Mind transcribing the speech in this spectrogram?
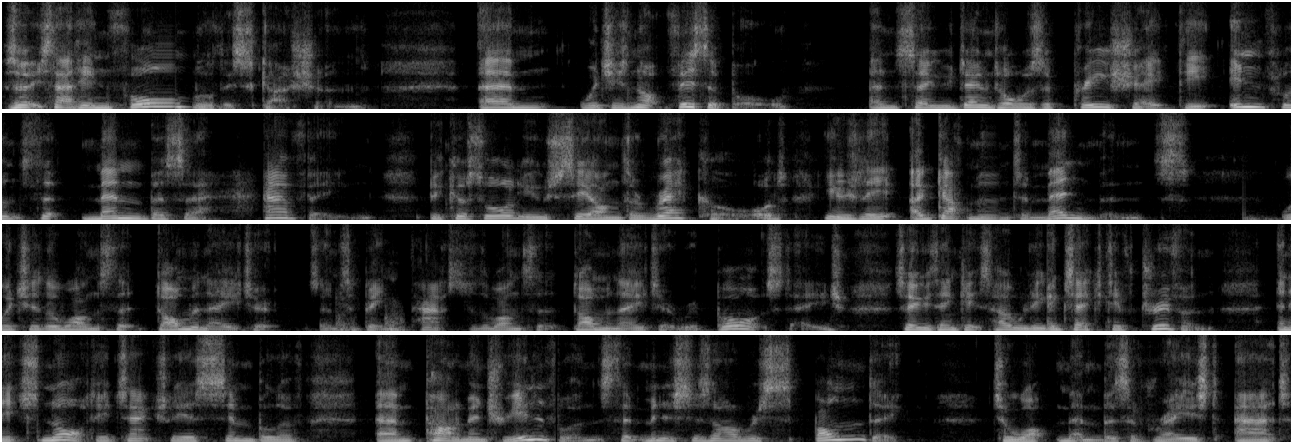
So it's that informal discussion, um, which is not visible, and so you don't always appreciate the influence that members are having because all you see on the record usually are government amendments which are the ones that dominate it and are being passed are the ones that dominate at report stage so you think it's wholly executive driven and it's not it's actually a symbol of um, parliamentary influence that ministers are responding to what members have raised at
